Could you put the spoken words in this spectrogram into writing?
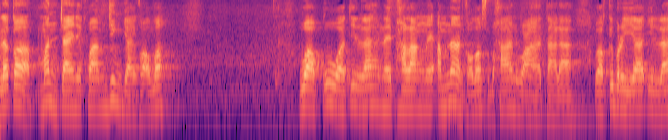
แล้วก็มั่นใจในความยิ่งใหญ่ของอัลลอฮ์ว่ากุวะติละในพลังในอำนาจของอัลลอฮ์สุบฮานุวะตาลาว่ากิบริยาอินละ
